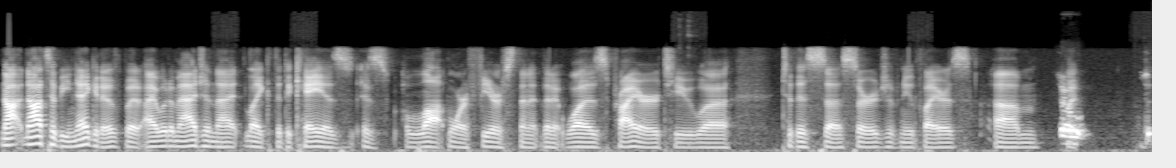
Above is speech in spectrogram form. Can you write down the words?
not not to be negative, but I would imagine that like the decay is is a lot more fierce than it than it was prior to uh, to this uh, surge of new players. Um, So, so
